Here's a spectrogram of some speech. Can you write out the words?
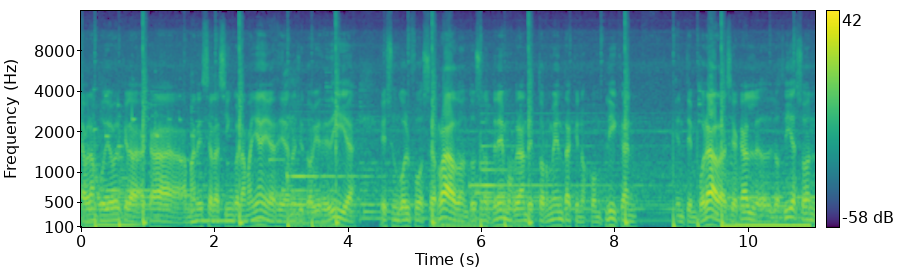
Habrán podido ver que acá amanece a las 5 de la mañana y a las 10 de la noche todavía es de día. Es un golfo cerrado, entonces no tenemos grandes tormentas que nos complican en temporada. Y acá los días son,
